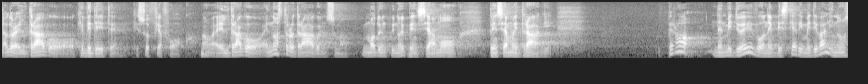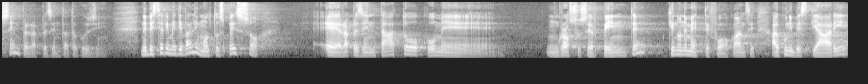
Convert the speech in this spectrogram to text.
Allora il drago che vedete, che soffia fuoco, no? è, il drago, è il nostro drago, insomma, il modo in cui noi pensiamo, pensiamo ai draghi. Però nel Medioevo, nei bestiari medievali, non sempre è rappresentato così. Nei bestiari medievali molto spesso è rappresentato come un grosso serpente che non emette fuoco, anzi alcuni bestiari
